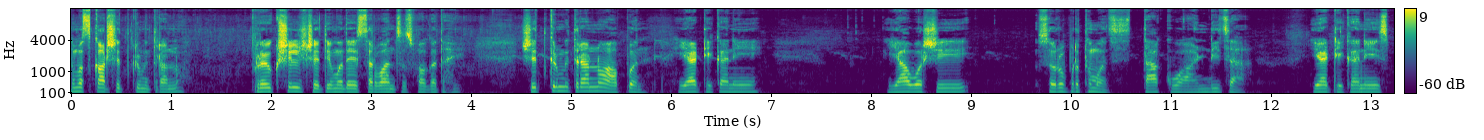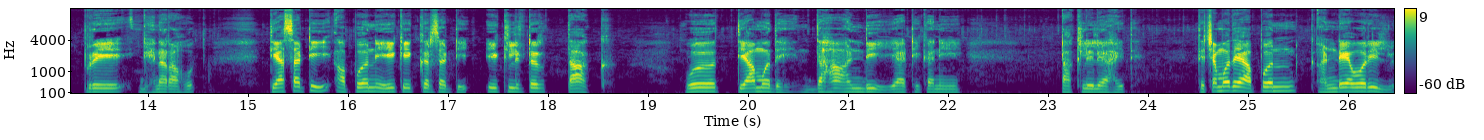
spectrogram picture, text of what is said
नमस्कार शेतकरी मित्रांनो. प्रयोगशील शेतीमध्ये सर्वांचं स्वागत आहे. शेतकरी मित्रांनो आपण या ठिकाणी यावर्षी सर्वप्रथमच ताक व अंडीचा या ठिकाणी स्प्रे घेणार आहोत. त्यासाठी आपण एक एकरसाठी एक लिटर ताक व त्यामध्ये दहा अंडी या ठिकाणी टाकलेले आहेत. त्याच्यामध्ये आपण अंड्यावरील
